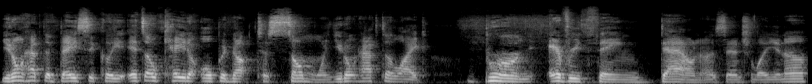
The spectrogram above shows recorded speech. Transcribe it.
You don't have to basically, it's okay to open up to someone. You don't have to like burn everything down, essentially, you know?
